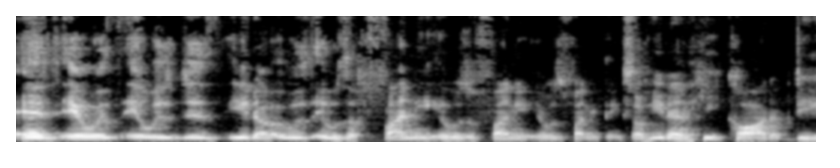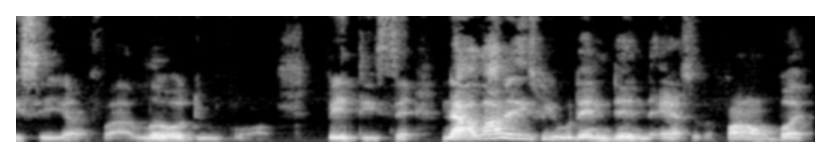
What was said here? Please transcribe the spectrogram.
it, it, was it was just you know it was it was a funny it was a funny it was funny thing. So he done he called up DC Young Fly, Lil Duval, Fifty Cent. Now a lot of these people didn't didn't answer the phone, but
